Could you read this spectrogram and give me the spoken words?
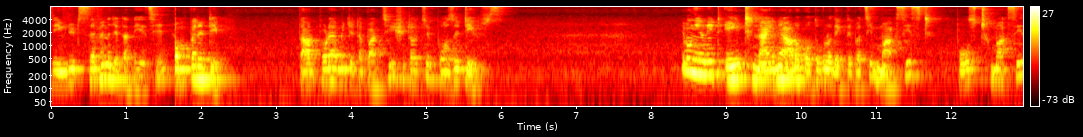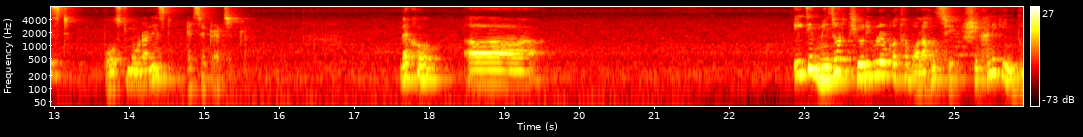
যে ইউনিট সেভেনে যেটা দিয়েছে কম্প্যারেটিভ তারপরে আমি যেটা পাচ্ছি সেটা হচ্ছে পজিটিভস এবং ইউনিট এইট নাইনে আরও কতগুলো দেখতে পাচ্ছি? Marxist post Marxist post modernist etcetera etcetera দেখো এই যে মেজর থিওরিগুলোর কথা বলা হচ্ছে, সেখানে কিন্তু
